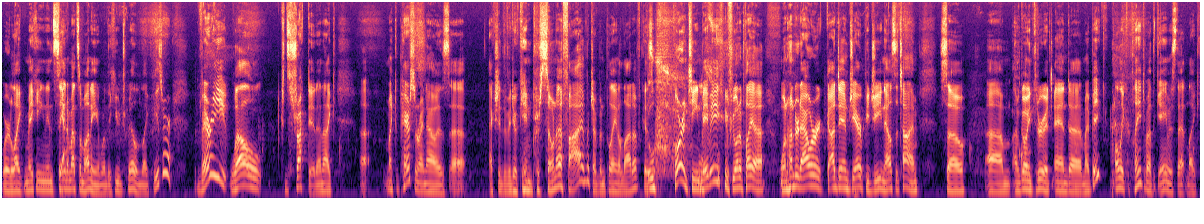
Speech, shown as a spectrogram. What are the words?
were like making insane Yeah. amounts of money and were the huge build like these are very well constructed and like uh, my comparison right now is uh, actually the video game Persona 5, which I've been playing a lot of because quarantine, baby. If you want to play a 100 hour goddamn JRPG, now's the time. So um, I'm going through it, and uh, my big only complaint about the game is that, like,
